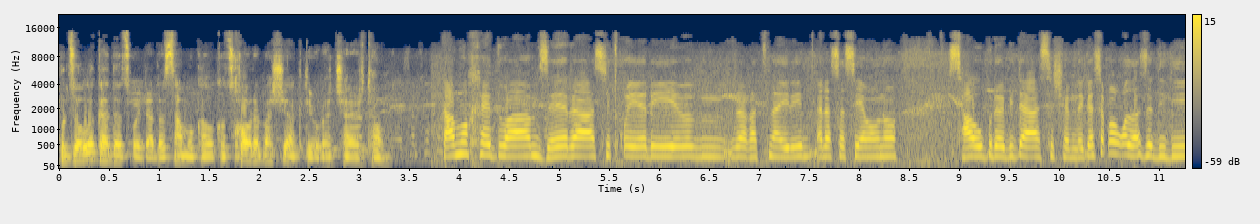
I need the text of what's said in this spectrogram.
ბრძოლა გადაწყვიტა და სამოქალაქო ცხოვრებაში აქტიურად ჩაერთო. გამოხედვა, მზერა, სიტყვიერი რაღაცნაირი რასასიამოვნო საუბრები და ასე შემდეგ. ეს იყო ყველაზე დიდი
